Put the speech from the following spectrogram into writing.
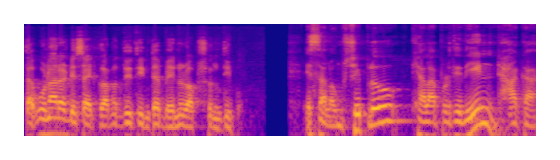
তা ওনারা ডিসাইড করব দুই তিনটা ভেন্যুর অপশন দিব। এসালম শিপলু, খেলা প্রতিদিন ঢাকা।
